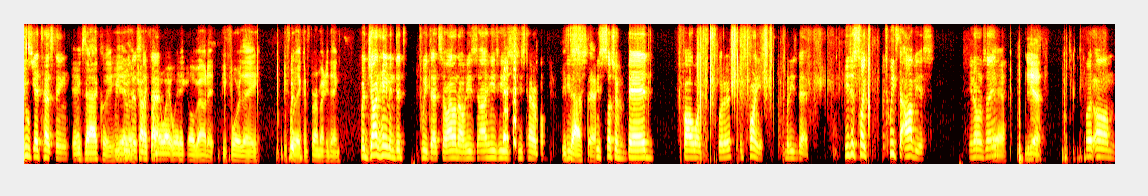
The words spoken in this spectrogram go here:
do get testing, exactly. We yeah, do they're this trying like to find that. the right way to go about it before they before But- they confirm anything. But Jon Heyman did tweet that, so I don't know. He's uh, he's he's he's terrible. He's, out there. He's such a bad follow on Twitter. It's funny, but he's bad. He just like tweets the obvious. You know what I'm saying? Yeah, Yeah. But um,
